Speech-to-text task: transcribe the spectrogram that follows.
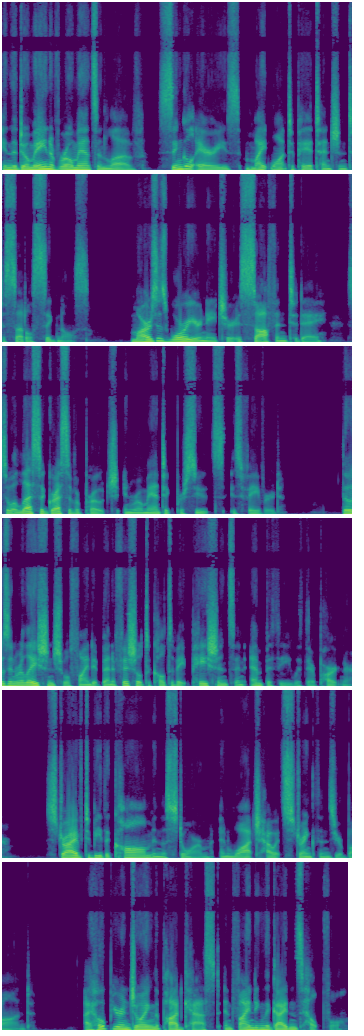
In the domain of romance and love, single Aries might want to pay attention to subtle signals. Mars's warrior nature is softened today, so a less aggressive approach in romantic pursuits is favored. Those in relationship will find it beneficial to cultivate patience and empathy with their partner. Strive to be the calm in the storm and watch how it strengthens your bond. I hope you're enjoying the podcast and finding the guidance helpful.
